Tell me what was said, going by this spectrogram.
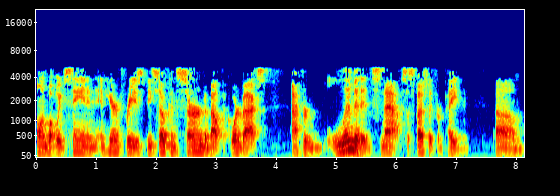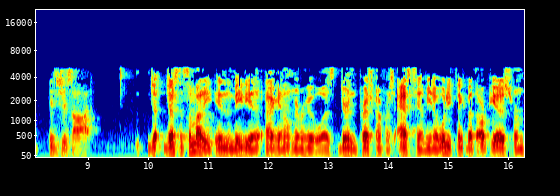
on what we've seen, and, and hearing Freeze be so concerned about the quarterbacks after limited snaps, especially from Payton, um, is just odd. Justin, somebody in the media, I don't remember who it was, during the press conference asked him, you know, what do you think about the RPOs from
